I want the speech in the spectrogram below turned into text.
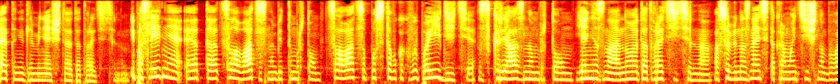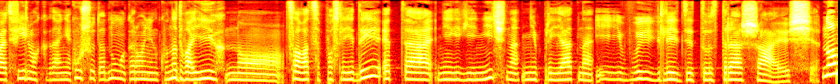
это не для меня, считаю это отвратительным. И последнее это целоваться с набитым ртом. Целоваться после того, как вы поедите с грязным ртом. Я не знаю, но это отвратительно. Особенно, знаете, так романтично бывает в фильмах, когда они кушают одну макаронинку на двоих, но целоваться после еды это не гигиенично, неприятно и выглядит устрашающе. Но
